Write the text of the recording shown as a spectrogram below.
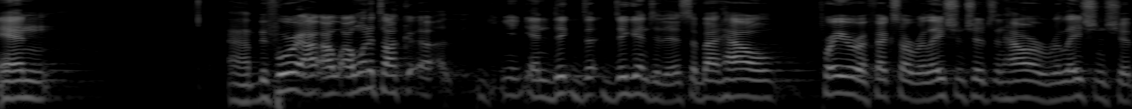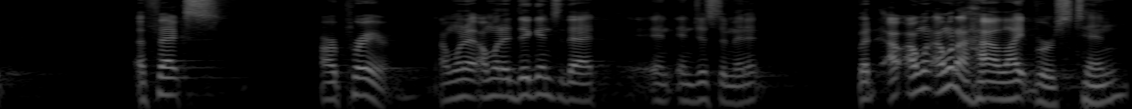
And uh, before I, I, want to talk uh, and dig, dig into this about how prayer affects our relationships and how our relationship affects our prayer. I want to I want to dig into that in, in just a minute. But I, I, want, I want to highlight verse 10.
